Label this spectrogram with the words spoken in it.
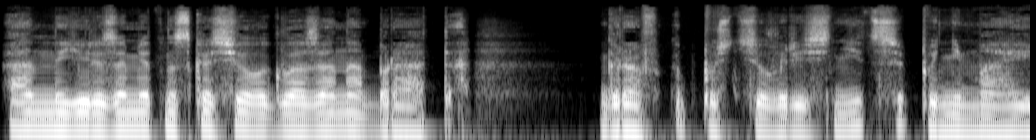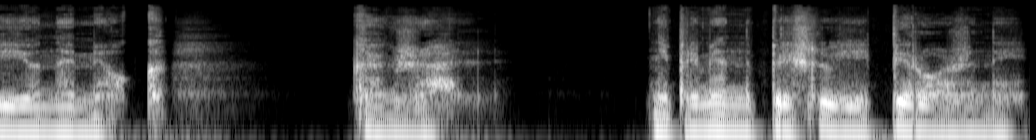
Анна еле заметно скосила глаза на брата — Граф опустил ресницы, понимая ее намек. «Как жаль. Непременно пришлю ей пирожные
